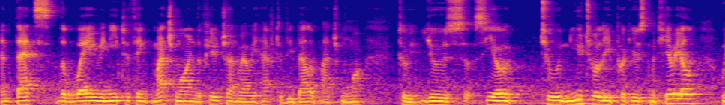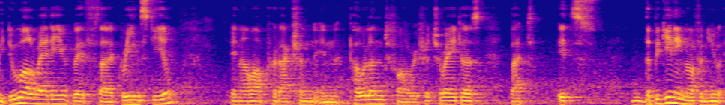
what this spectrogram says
And that's the way we need to think much more in the future and where we have to develop much more to use CO2 neutrally produced material. We do already with uh, green steel in our production in Poland for refrigerators, but it's the beginning of a new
